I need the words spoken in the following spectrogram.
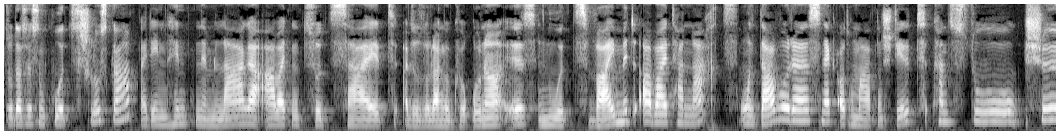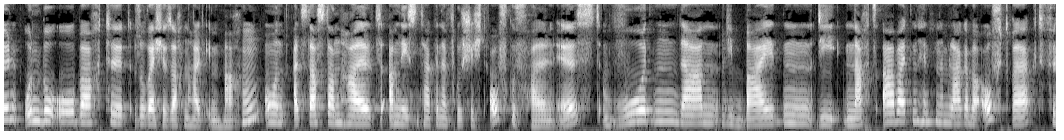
so dass es einen Kurzschluss gab. Bei denen hinten im Lager arbeiten zurzeit, also solange Corona ist, nur zwei Mitarbeiter nachts. Und da, wo der Snackautomaten steht, kannst du schön unbeobachtet so welche Sachen halt eben machen. Und als das dann halt am nächsten Tag in der Frühschicht aufgefallen ist, wurden dann die beiden, die nachts arbeiten, hinten im Lager beauftragt, für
